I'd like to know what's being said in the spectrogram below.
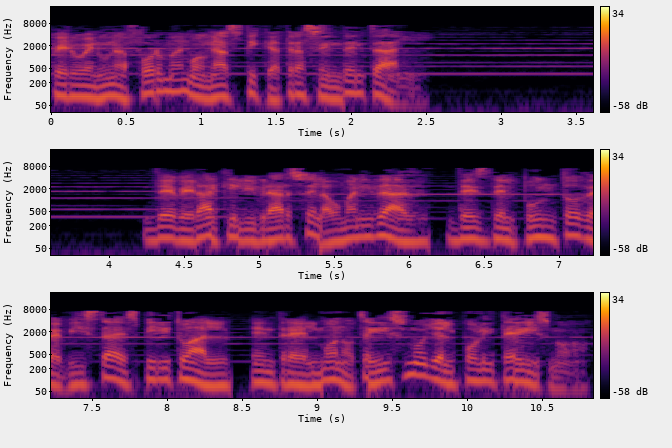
pero en una forma monástica trascendental. Deberá equilibrarse la humanidad, desde el punto de vista espiritual, entre el monoteísmo y el politeísmo.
